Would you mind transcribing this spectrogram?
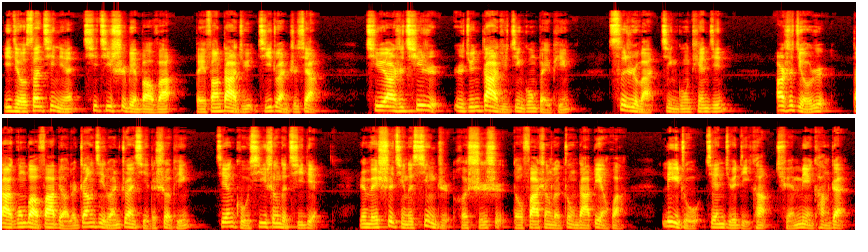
一九三七年七七事变爆发，北方大局急转直下。七月二十七日，日军大举进攻北平，次日晚进攻天津。二十九日，《大公报》发表了张继鸾撰写的社评《艰苦牺牲的起点》，认为事情的性质和时势都发生了重大变化，力主坚决抵抗，全面抗战。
